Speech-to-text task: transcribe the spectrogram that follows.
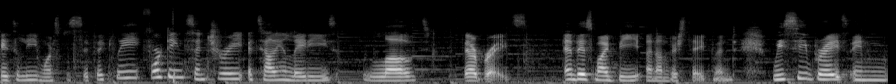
Italy more specifically. 14th century Italian ladies loved their braids. And this might be an understatement. We see braids in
